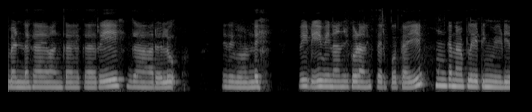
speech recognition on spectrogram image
బెండకాయ వంకాయ కర్రీ గారెలు. ఇదిగోండి. వీటి ఇవి నంచుకోవడానికి సరిపోతాయి. ఇంకా నా ప్లేటింగ్ వీడియో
